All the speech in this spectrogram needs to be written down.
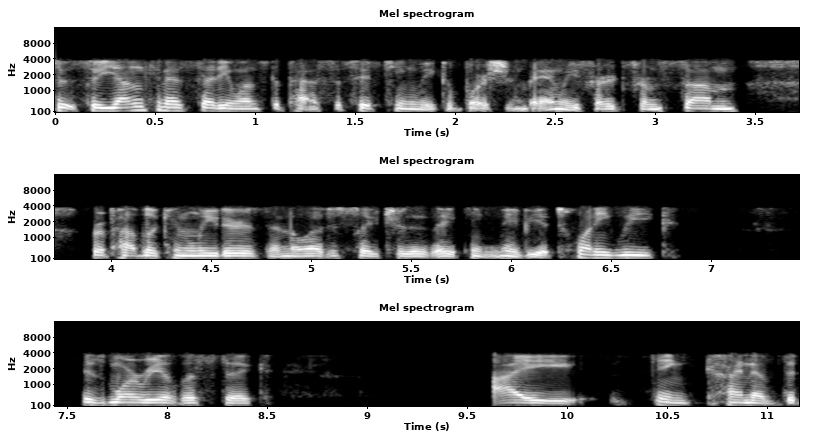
so, so Youngkin has said he wants to pass a 15-week abortion ban. We've heard from some Republican leaders in the legislature that they think maybe a 20-week is more realistic. I think kind of the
